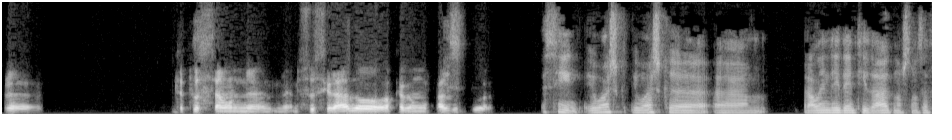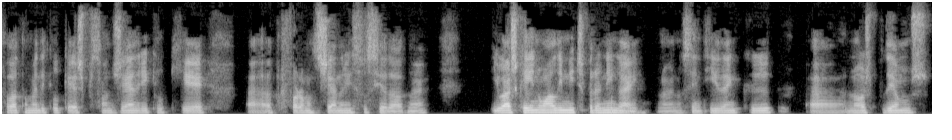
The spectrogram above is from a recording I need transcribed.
para de atuação na, na, sociedade ou cada um faz a sua? Sim, eu acho, eu acho que para além da identidade, nós estamos a falar também daquilo que é a expressão de género e aquilo que é a performance de género em sociedade, não é? eu acho que aí não há limites para ninguém, é? no sentido em que uh, nós podemos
